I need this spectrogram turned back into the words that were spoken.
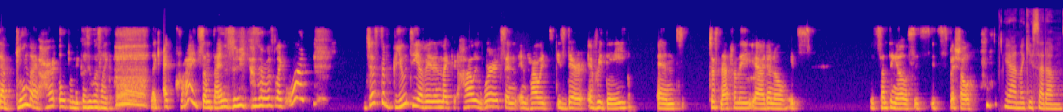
that blew my heart open because it was like, like I cried sometimes because I was like, what? Just the beauty of it and like how it works and, and how it is there every day and just naturally. Yeah, I don't know. It's, it's something else. It's it's special. yeah, and like you said, um,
